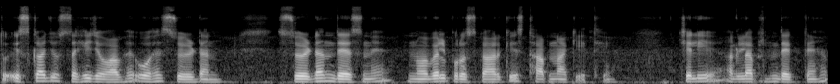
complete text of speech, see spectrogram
तो इसका जो सही जवाब है, वो है स्वीडन। स्वीडन देश ने नोबेल पुरस्कार की स्थापना की थी। चलिए अगला प्रश्न देखते हैं।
